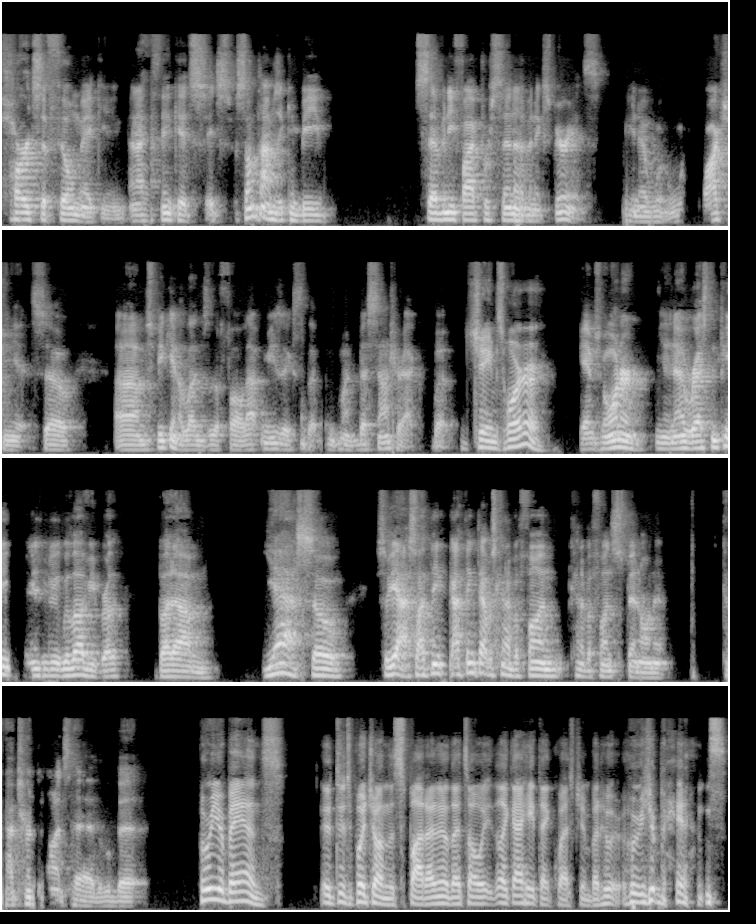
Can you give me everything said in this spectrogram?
parts of filmmaking, and I think it's it's sometimes it can be seventy five percent of an experience. You know, watching it. So, um, speaking of Legends of the Fall, that music's the, my best soundtrack. But James Horner, James Horner, you know, rest in peace. We love you, brother. But um, yeah, so so yeah, so I think I think that was kind of a fun kind of a fun spin on it. Kind of turned it on its head a little bit. Who are your bands? To, to put you on the spot, I know that's always like I hate that question, but who who are your bands?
